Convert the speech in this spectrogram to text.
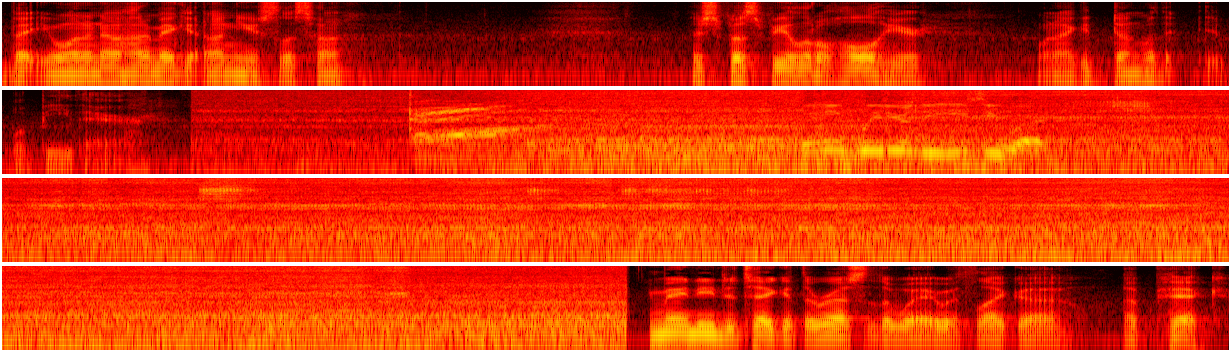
Bet you want to know how to make it unuseless, huh? There's supposed to be a little hole here. When I get done with it, it will be there. Cleaning bleeder the easy way. You may need to take it the rest of the way with like a, a pick.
